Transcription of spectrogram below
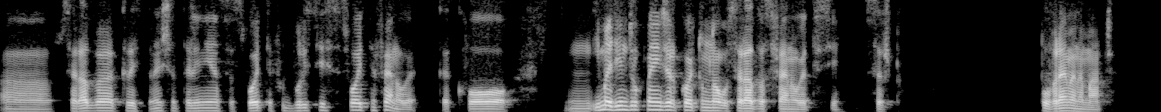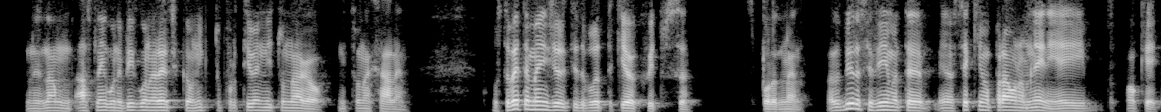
а, се радва край страничната линия със своите футболисти и със своите фенове. Какво... Има един друг менеджер, който много се радва с феновете си също. По време на матча. Не знам, аз него не бих го наречал нито противен, нито нагъл, нито нахален. Оставете менеджерите да бъдат такива, каквито са, според мен. Разбира се, вие имате, е, всеки има право на мнение и окей.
